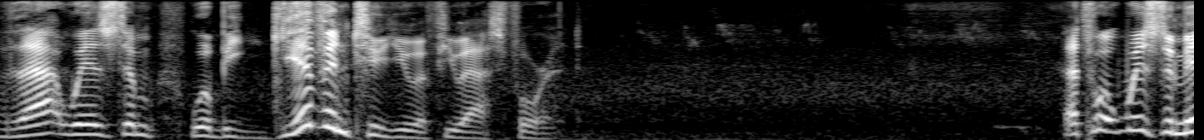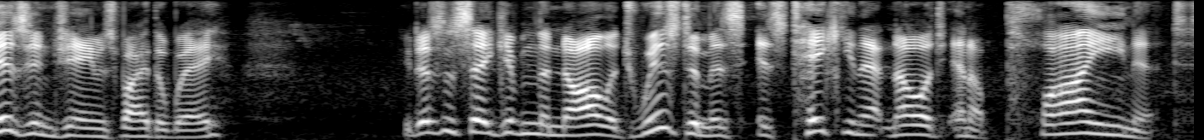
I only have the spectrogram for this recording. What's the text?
that wisdom will be given to you if you ask for it. That's what wisdom is in James, by the way. He doesn't say give him the knowledge. Wisdom is, is taking that knowledge and applying it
